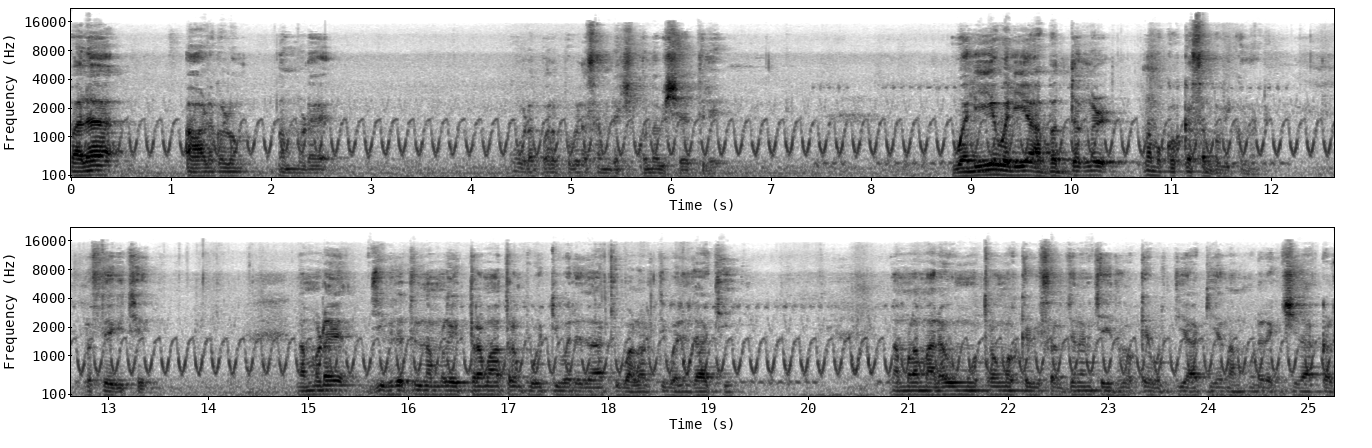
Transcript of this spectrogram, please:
പല ആളുകളും നമ്മുടെ കൂടപ്പറപ്പുകളെ സംരക്ഷിക്കുന്ന വിഷയത്തിൽ വലിയ വലിയ അബദ്ധങ്ങൾ നമുക്കൊക്കെ സംഭവിക്കുന്നുണ്ട്. പ്രത്യേകിച്ച് നമ്മുടെ ജീവിതത്തിൽ നമ്മളെ ഇത്രമാത്രം പോറ്റി വലുതാക്കി വളർത്തി വലുതാക്കി നമ്മളെ മലവും മൂത്രവും ഒക്കെ വിസർജനം ചെയ്തതൊക്കെ വൃത്തിയാക്കിയ നമ്മുടെ രക്ഷിതാക്കൾ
